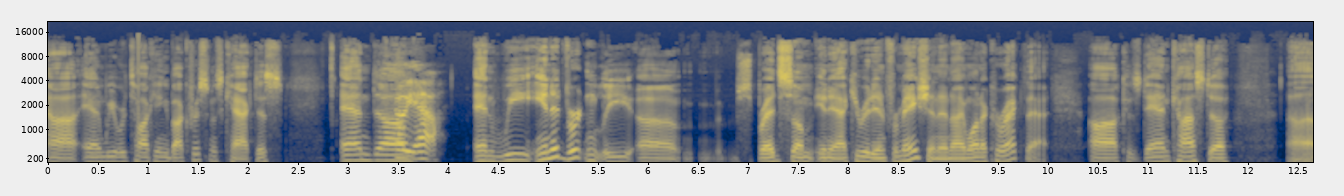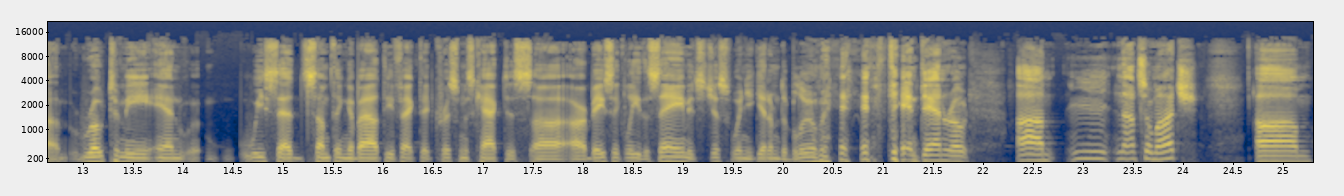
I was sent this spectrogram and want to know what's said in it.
uh, and we were talking about Christmas cactus, and um, oh yeah, and we inadvertently uh, spread some inaccurate information, and I want to correct that because Dan Costa uh, wrote to me, and we said something about the effect that Christmas cactus uh, are basically the same. It's just when you get them to bloom. Dan, Dan wrote, um, mm, not so much. Um,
